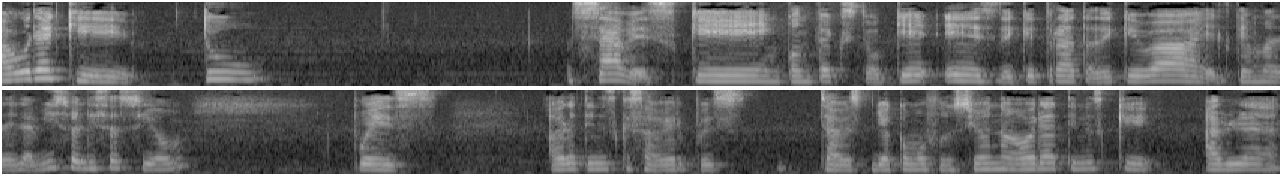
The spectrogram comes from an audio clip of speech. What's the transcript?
ahora que tú sabes qué en contexto, qué es, de qué trata, de qué va el tema de la visualización, pues ahora tienes que saber, pues, sabes ya cómo funciona, ahora tienes que hablar,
